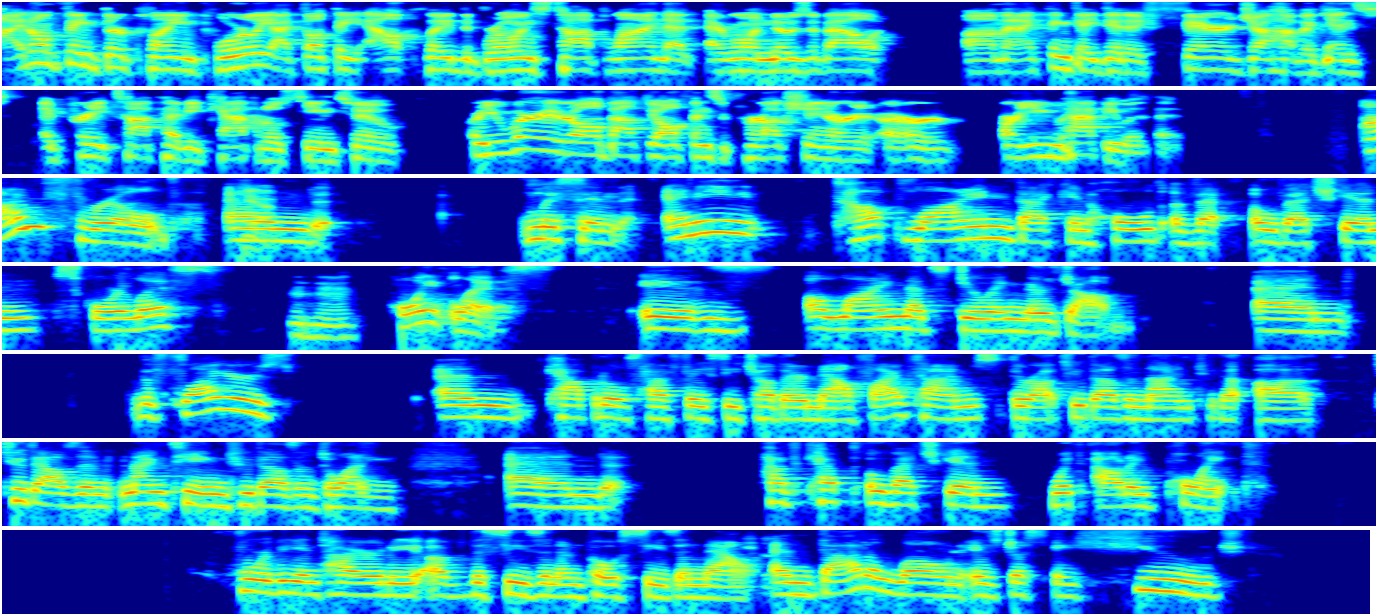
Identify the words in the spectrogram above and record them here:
I don't think they're playing poorly. I thought they outplayed the Bruins top line that everyone knows about. Um, and I think they did a fair job against a pretty top heavy Capitals team, too. Are you worried at all about the offensive production or, or are you happy with it? I'm thrilled. And yeah. listen, any top line that can hold Ovechkin scoreless, mm-hmm. pointless, is a line that's doing their job. And the Flyers and Capitals have faced each other now five times throughout 2009, uh, 2019 2020 and have kept Ovechkin without a point for the entirety of the season and postseason now. And that alone is just a huge,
